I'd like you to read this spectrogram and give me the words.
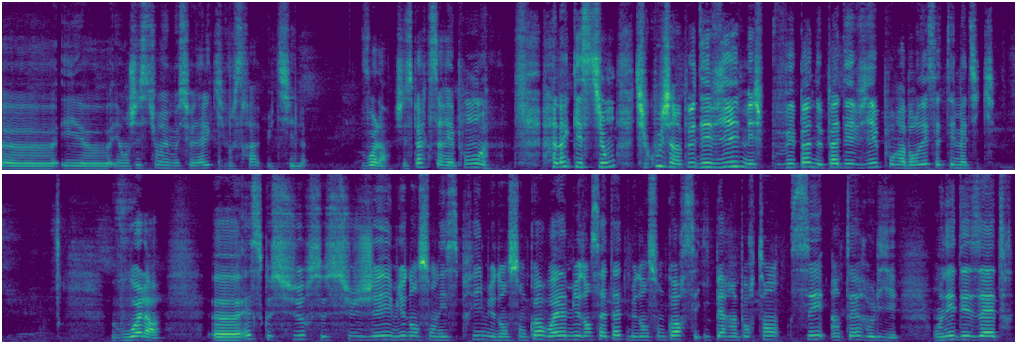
euh, et, euh, et en gestion émotionnelle qui vous sera utile. Voilà, j'espère que ça répond à la question. Du coup, j'ai un peu dévié, mais je ne pouvais pas ne pas dévier pour aborder cette thématique. Voilà. Euh, est-ce que sur ce sujet, mieux dans son esprit, mieux dans son corps, ouais, mieux dans sa tête, mieux dans son corps, c'est hyper important, c'est interrelié. On est des êtres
